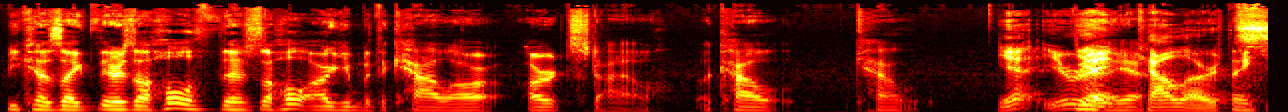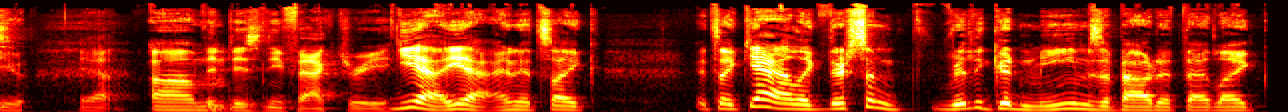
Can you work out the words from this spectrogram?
because like there's a whole there's a whole argument with the Cal art style. A Cal Cal. Yeah, you're Yeah, right. yeah. Cal Arts. Thank you. Yeah, Um, the Disney factory. Yeah, yeah, and it's like, it's like yeah, like there's some really good memes about it that like,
